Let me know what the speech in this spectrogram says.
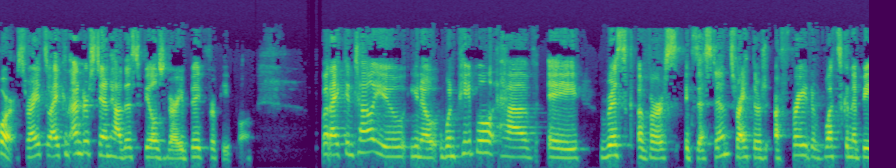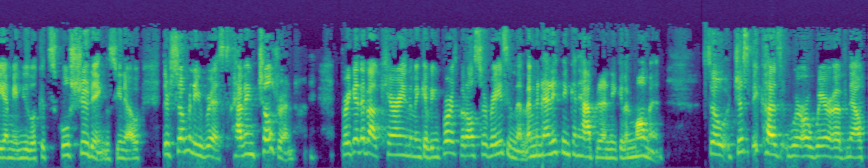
course, right? So I can understand how this feels very big for people. But I can tell you, you know, when people have a risk averse existence, right? They're afraid of what's going to be. I mean, you look at school shootings, you know, there's so many risks. Having children, forget about carrying them and giving birth, but also raising them. I mean, anything can happen at any given moment. So just because we're aware of now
